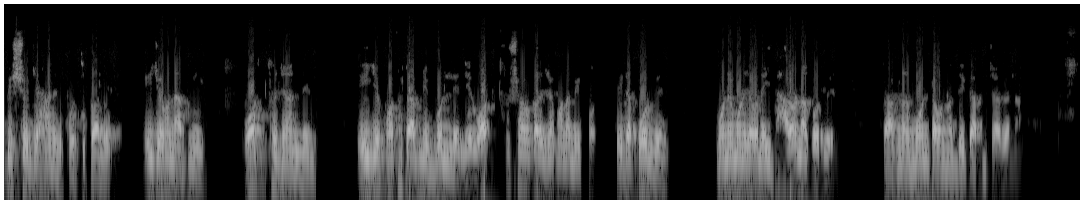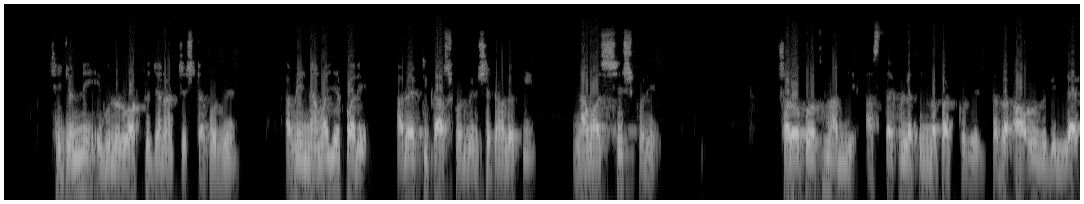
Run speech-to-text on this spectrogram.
বিশ্বজাহানের প্রতিপালক। এই যখন আপনি অর্থ জানলেন, এই যে কথাটা আপনি বললেন, এর অর্থ সহকারে যখন আপনি এটা পড়বেন, মনে মনে যখন এই ধারণা করবেন, তো আপনার মনটা অন্যদিকে আর যাবে না। সেই জন্য এগুলোর অর্থ জানার চেষ্টা করবেন। আপনি নামাজের পরে আরও একটি কাজ করবেন, সেটা হলো কি? নামাজ শেষ করে সর্বপ্রথম আপনি আস্তাগফিরুল্লাহ, তিনবার পাঠ করবেন। তারপর আউযু বিল্লাহি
